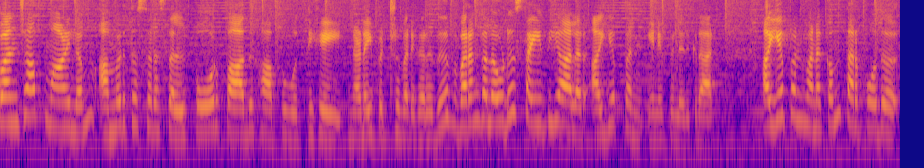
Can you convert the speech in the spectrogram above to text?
பஞ்சாப் மாநிலம் அமிர்தசரஸில் போர் பாதுகாப்பு ஒத்திகை நடைபெற்று வருகிறது. விவரங்களோடு செய்தியாளர் ஐயப்பன் இணைப்பில் இருக்கிறார். ஐயப்பன் வணக்கம். தற்போது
